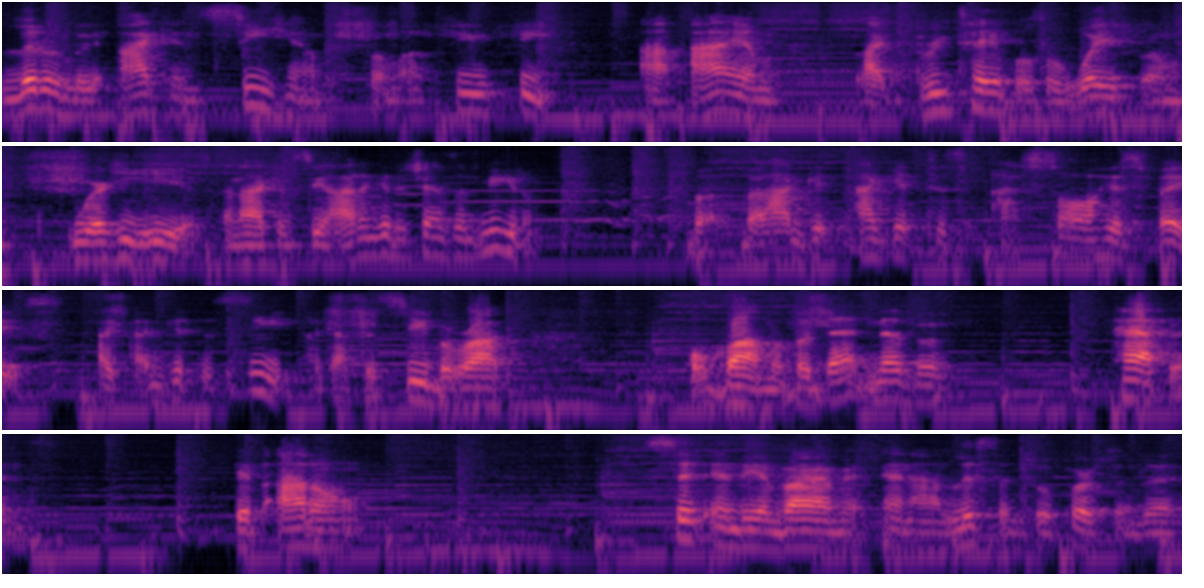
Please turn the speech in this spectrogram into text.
literally I can see him from a few feet. I, I am like three tables away from where he is, and I can see. I didn't get a chance to meet him, but but I get I get to I saw his face. I, I get to see. I got to see Barack Obama, but that never happens if I don't sit in the environment and I listen to a person that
